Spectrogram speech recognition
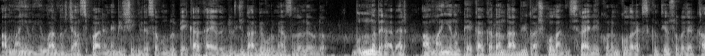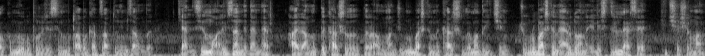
Almanya'nın yıllardır can siparine bir şekilde savunduğu PKK'ya öldürücü darbe vurmaya hazırlanıyordu. Bununla beraber Almanya'nın PKK'dan daha büyük aşkı olan İsrail'i ekonomik olarak sıkıntıya sokacak kalkınma yolu projesinin mutabakat zaptını imzaladı. Kendisini muhalif zannedenler hayranlıkla karşıladıkları Alman Cumhurbaşkanı'nı karşılamadığı için Cumhurbaşkanı Erdoğan'ı eleştirirlerse hiç şaşırmam.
